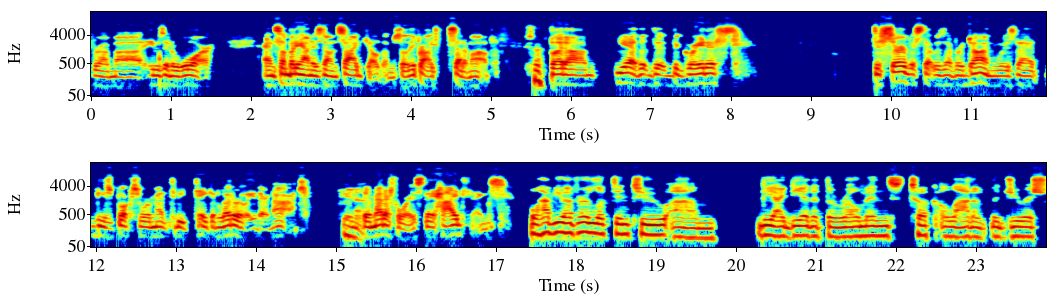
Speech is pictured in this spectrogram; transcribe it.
from uh he was in a war and somebody on his own side killed him. So they probably set him up. but um yeah, the, the the greatest disservice that was ever done was that these books were meant to be taken literally. They're not. Yeah. They're metaphors. They hide things. Well, have you ever looked into um, the idea that the Romans took a lot of the Jewish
